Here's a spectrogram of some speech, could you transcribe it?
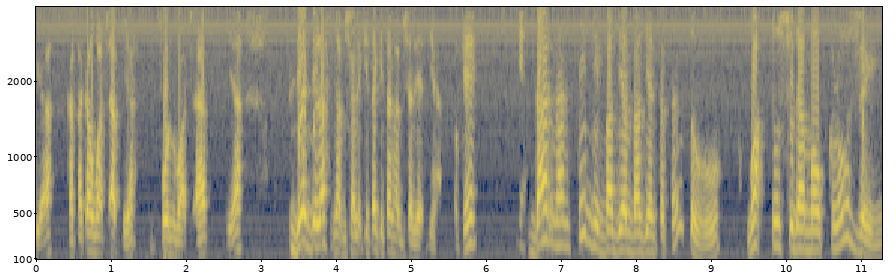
ya katakan WhatsApp ya phone WhatsApp ya dia jelas nggak bisa lihat kita kita nggak bisa lihat dia oke okay? ya. dan nanti di bagian-bagian tertentu waktu sudah mau closing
